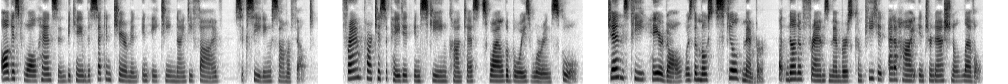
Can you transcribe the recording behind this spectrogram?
August Walle Hansen became the second chairman in 1895, succeeding Sommerfelt. Fram participated in skiing contests while the boys were in school. Jens P. Heyerdahl was the most skilled member, but none of Fram's members competed at a high international level.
